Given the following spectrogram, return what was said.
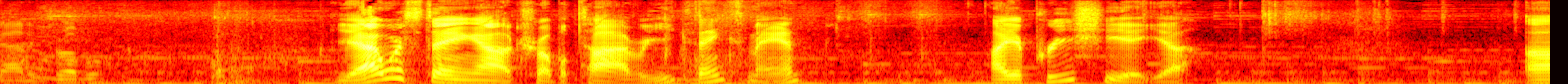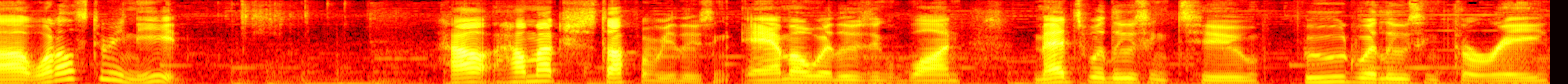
out of trouble. Yeah, we're staying out of trouble, Tyreek. Thanks, man. I appreciate ya. Uh, what else do we need? How how much stuff are we losing? Ammo, we're losing one. Meds, we're losing two. Food, we're losing three.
